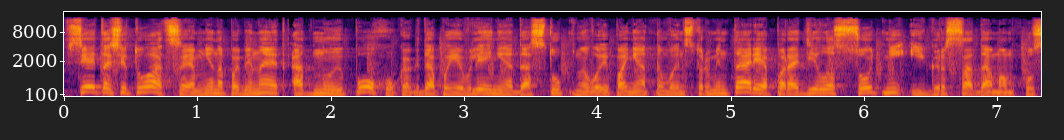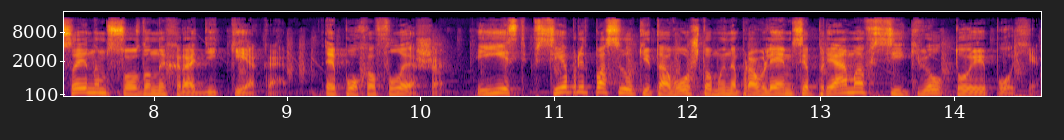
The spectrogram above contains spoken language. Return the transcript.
Вся эта ситуация мне напоминает одну эпоху, когда появление доступного и понятного инструментария породило сотни игр с Саддамом Хусейном, созданных ради Кека. Эпоха флеша. И есть все предпосылки того, что мы направляемся прямо в сиквел той эпохи.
